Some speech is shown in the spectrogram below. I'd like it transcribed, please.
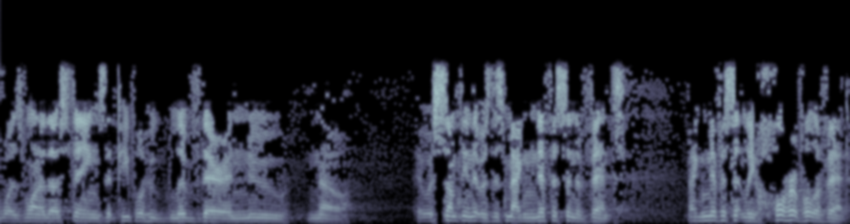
was one of those things that people who lived there and knew know. It was something that was this magnificent event, magnificently horrible event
